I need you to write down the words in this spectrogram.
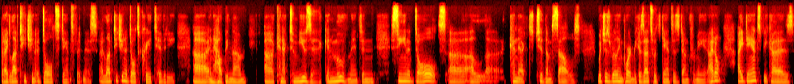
but I love teaching adults dance fitness. I love teaching adults creativity uh, and helping them uh, connect to music and movement and seeing adults uh, uh, connect to themselves, which is really important because that's what dance has done for me. I don't, I dance because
